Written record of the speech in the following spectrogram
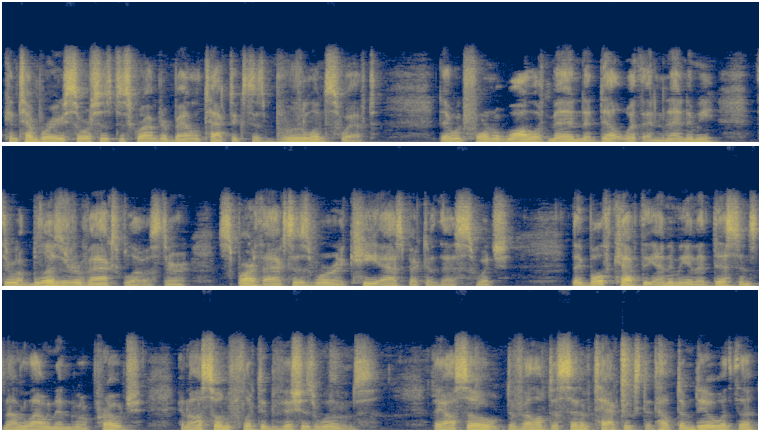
contemporary sources describe their battle tactics as brutal and swift. They would form a wall of men that dealt with an enemy through a blizzard of axe blows. Their sparth axes were a key aspect of this, which they both kept the enemy at a distance, not allowing them to approach, and also inflicted vicious wounds. They also developed a set of tactics that helped them deal with the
